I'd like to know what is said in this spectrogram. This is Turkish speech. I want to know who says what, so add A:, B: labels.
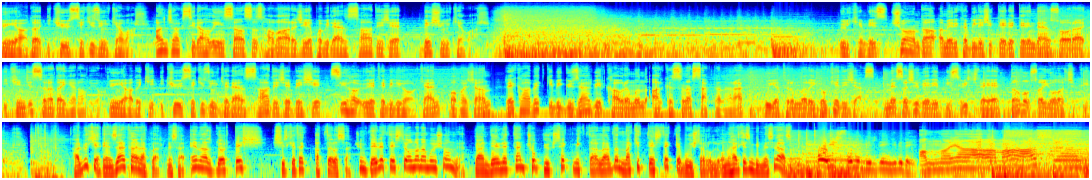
A: Dünyada 208 ülke var. Ancak silahlı insansız hava aracı yapabilen sadece 5 ülke var. Ülkemiz şu anda Amerika Birleşik Devletleri'nden sonra ikinci sırada yer alıyor. Dünyadaki 208 ülkeden sadece 5'i SİHA üretebiliyorken Babacan, rekabet gibi güzel bir kavramın arkasına saklanarak bu yatırımları yok edeceğiz mesajı verip İsviçre'ye Davos'a yola çıkıyor.
B: Halbuki benzer kaynaklar mesela en az 4-5 şirkete aktarılsa. Çünkü devlet desteği olmadan bu iş olmuyor. Yani devletten çok yüksek miktarlarda nakit destekle bu işler oluyor. Onu herkesin bilmesi lazım.
C: O iş senin bildiğin gibi değil.
D: Anlayamazsın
